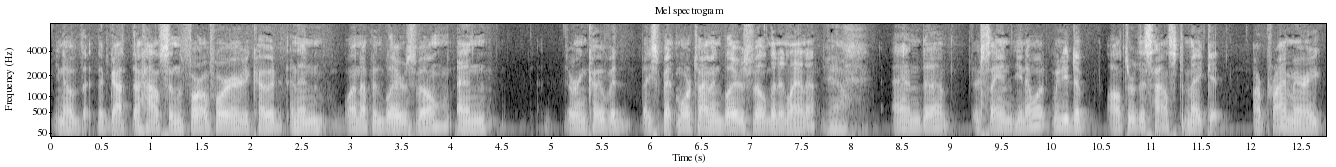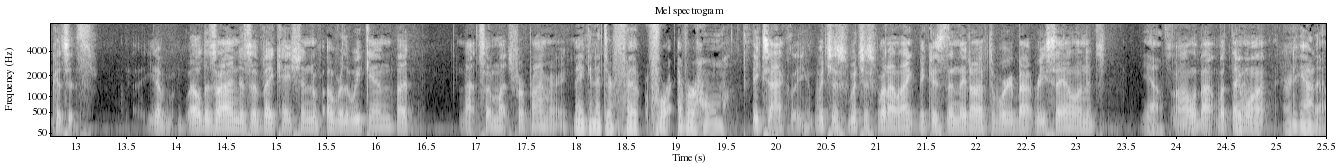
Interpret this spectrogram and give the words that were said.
you know, they've got the house in the 404 area code and then one up in Blairsville. And during COVID, they spent more time in Blairsville than Atlanta. Yeah. And uh, they're saying, you know what, we need to alter this house to make it our primary because it's you know well designed as a vacation over the weekend, but not so much for primary. Making it their f- forever home. Exactly, which is which is what I like because then they don't have to worry about resale and it's Yeah. it's all about what they want. Already got it.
